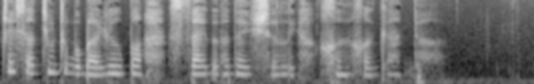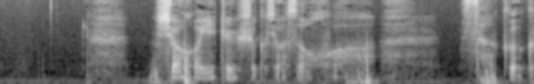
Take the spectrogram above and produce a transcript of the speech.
这想就这么把肉棒塞到他内穴里狠狠干的。小何也真是个小骚货，三哥哥，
